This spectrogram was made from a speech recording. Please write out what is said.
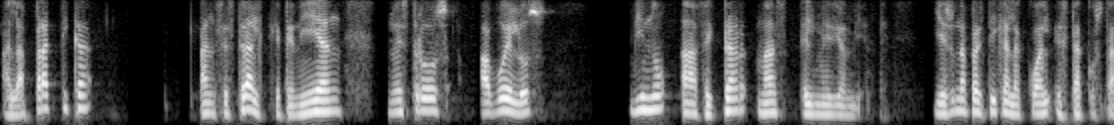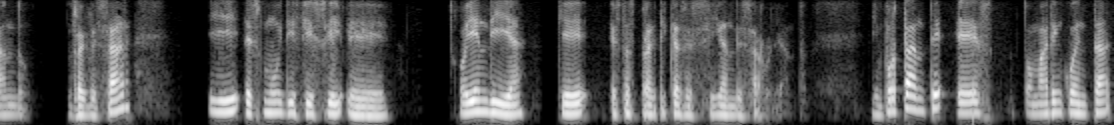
a la práctica ancestral que tenían nuestros abuelos vino a afectar más el medio ambiente. Y es una práctica a la cual está costando regresar y es muy difícil eh, hoy en día que estas prácticas se sigan desarrollando. Importante es tomar en cuenta,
